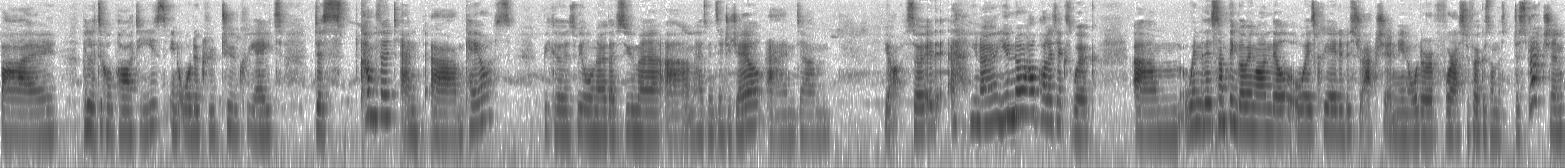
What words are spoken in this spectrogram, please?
by political parties in order cr- to create discomfort and um, chaos, because we all know that Zuma um, has been sent to jail, and um, yeah, so it, you know, you know how politics work um, when there's something going on, they'll always create a distraction in order for us to focus on the distraction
